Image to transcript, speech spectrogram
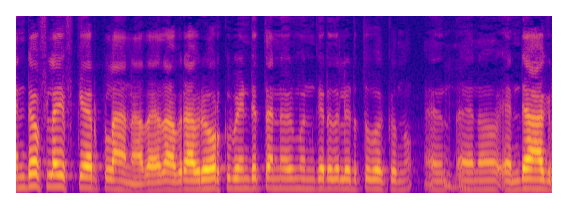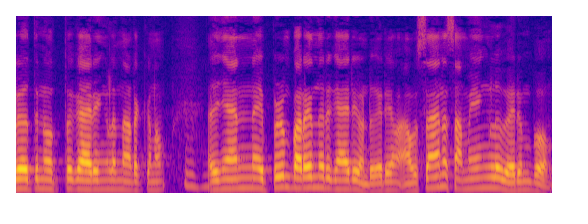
end of life care plan അതായത് അവർ അവരവർക്ക് വേണ്ടി തന്നെ ഒരു മുൻകരുതൽ എടുത്തു വെക്കുന്നു. എന്റെ ആഗ്രഹത്തിനൊത്ത് കാര്യങ്ങൾ നടക്കണം. അത് ഞാൻ എപ്പോഴും പറയുന്നൊരു കാര്യമുണ്ട്. കാര്യം അവസാന സമയങ്ങൾ വരുമ്പം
